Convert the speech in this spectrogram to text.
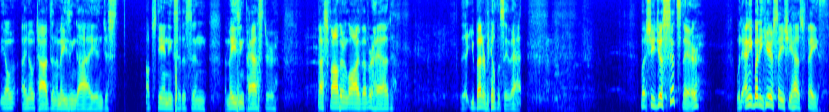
you know, I know Todd's an amazing guy and just upstanding citizen, amazing pastor, best father in law I've ever had. You better be able to say that. But she just sits there. Would anybody here say she has faith?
